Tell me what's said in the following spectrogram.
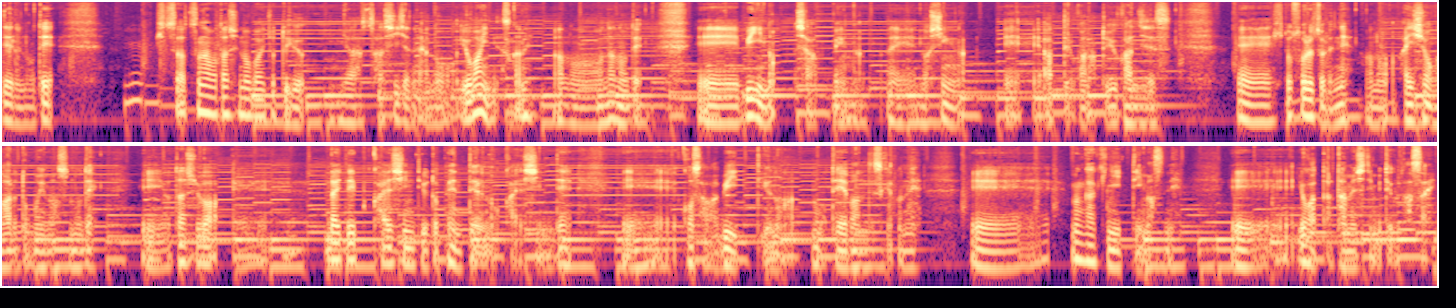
出るので、筆圧が私の場合ちょっと優しいじゃない、あの、弱いんですかね。あの、なので、え B のシャーペンが、えの芯が、え合ってるかなという感じです。え人それぞれね、あの、相性があると思いますので、え私は、え大体返しっていうとペンテルの返しんで、えー、濃さは B っていうのがもう定番ですけどね、えー、文が気に入っていますね。えー、よかったら試してみてください。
